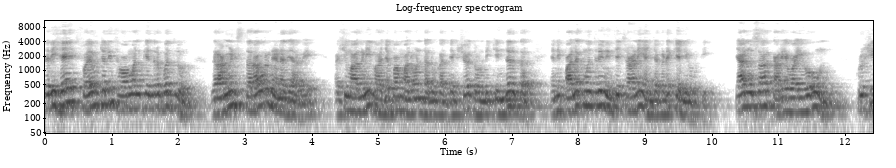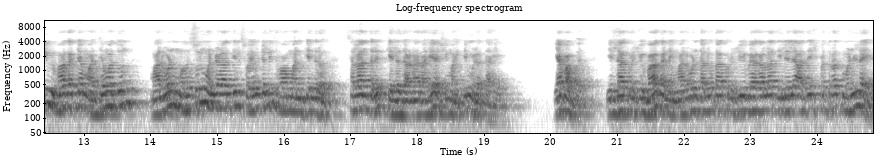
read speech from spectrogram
तरी हे स्वयंचलित हवामान केंद्र बदलून ग्रामीण स्तरावर नेण्यात यावे अशी मागणी भाजपा मालवण तालुकाध्यक्ष धोंडी चिंदरकर यांनी पालकमंत्री नितेश राणे यांच्याकडे केली होती. त्यानुसार कार्यवाही होऊन कृषी विभागाच्या माध्यमातून मालवण महसूल मंडळातील स्वयंचलित हवामान केंद्र स्थलांतरित केलं जाणार आहे अशी माहिती मिळत आहे. याबाबत जिल्हा कृषी विभागाने मालवण तालुका कृषी विभागाला दिलेल्या आदेशपत्रात म्हणलंय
